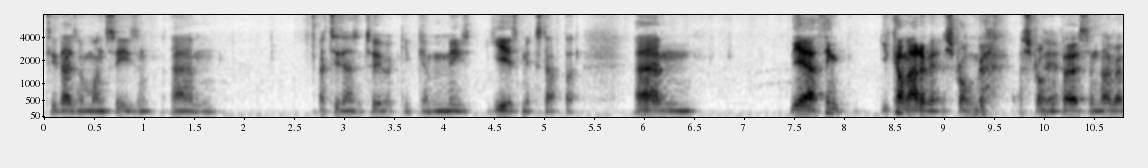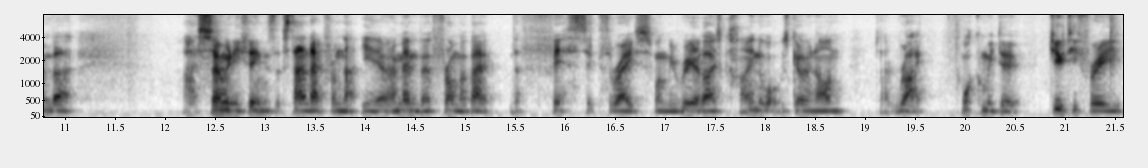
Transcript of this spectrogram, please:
two thousand one season. Um, uh, 2002. I keep getting years mixed up, but um, yeah, I think you come out of it a stronger, a stronger Yeah. person. I remember uh, so many things that stand out from that year. I remember from about the fifth, sixth race when we realised kind of what was going on. It's like, right, what can we do? Duty free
